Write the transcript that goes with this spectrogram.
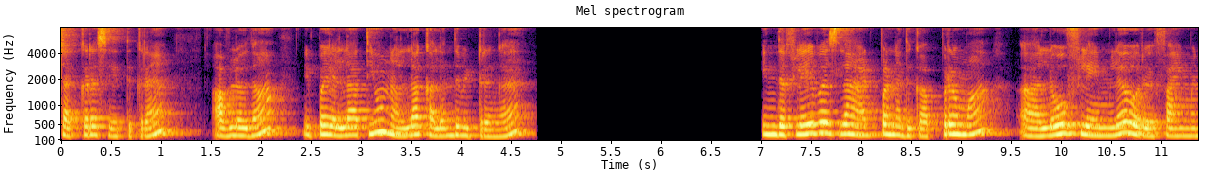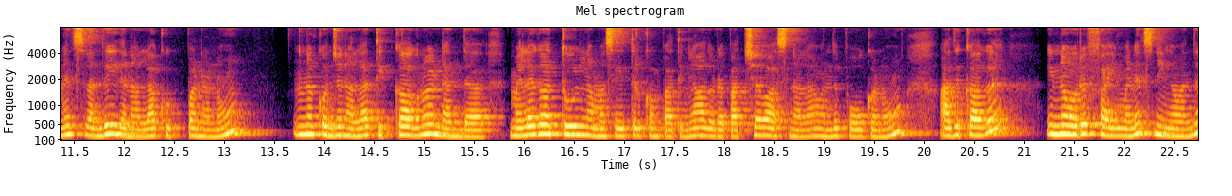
சர்க்கரை சேர்த்துக்கிறேன். அவ்வளோதான் இப்போ எல்லாத்தையும் நல்லா கலந்து விட்டுருங்க. இந்த ஃப்ளேவர்ஸ்லாம் ஆட் பண்ணதுக்கு அப்புறமா லோ ஃப்ளேமில் ஒரு ஃபைவ் மினிட்ஸ் வந்து இதை நல்லா குக் பண்ணணும். இன்னும் கொஞ்சம் நல்லா திக்காகணும் அண்ட் அந்த மிளகாத்தூள் நம்ம சேர்த்துருக்கோம் பார்த்திங்களா அதோட பச்சை வாசனைலாம் வந்து போகணும். அதுக்காக இன்னும் ஒரு ஃபைவ் மினிட்ஸ் நீங்கள் வந்து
